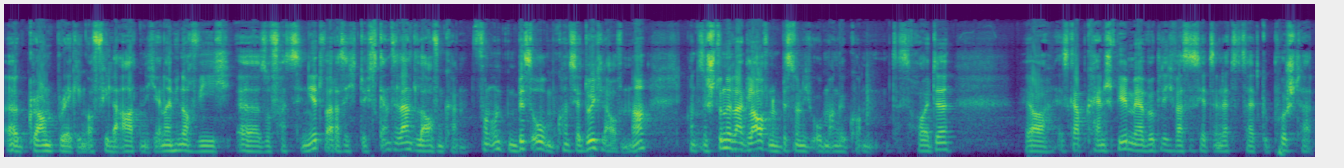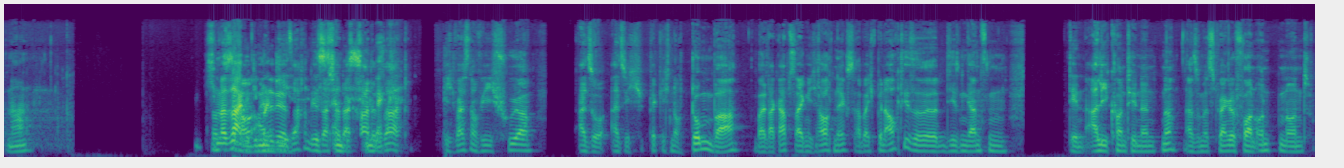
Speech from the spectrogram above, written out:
äh, groundbreaking auf viele Arten. Ich erinnere mich noch, wie ich äh, so fasziniert war, dass ich durchs ganze Land laufen kann. Von unten bis oben. Konntest ja durchlaufen, ne? Konntest eine Stunde lang laufen und bist noch nicht oben angekommen. Das heute, ja, es gab kein Spiel mehr wirklich, was es jetzt in letzter Zeit gepusht hat, ne? Ich mal sagen, genau eine der Sachen, die Sascha da gerade weg. sagt. Ich weiß noch, wie ich früher, also als ich wirklich noch dumm war, weil da gab es eigentlich auch nichts, aber ich bin auch diese, diesen ganzen, den Ali-Kontinent, ne? Also mit Stranglethorn unten und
